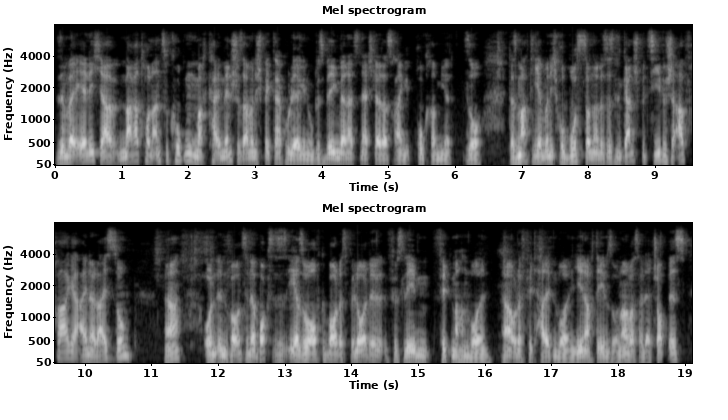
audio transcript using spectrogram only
Sind wir ehrlich, ja, Marathon anzugucken, macht kein Mensch, das ist einfach nicht spektakulär genug. Deswegen werden halt Snatch Ladders reingeprogrammiert. So, das macht dich aber nicht robust, sondern das ist eine ganz spezifische Abfrage einer Leistung. Ja, und in, bei uns in der Box ist es eher so aufgebaut, dass wir Leute fürs Leben fit machen wollen, ja, oder fit halten wollen, je nachdem so, ne, was halt der Job ist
